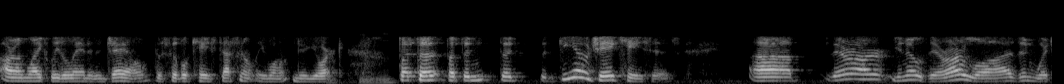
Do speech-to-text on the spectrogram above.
are unlikely to land him in jail. The civil case definitely won't New York. Mm-hmm. But the but the the, the DOJ cases, uh, there are you know there are laws in which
